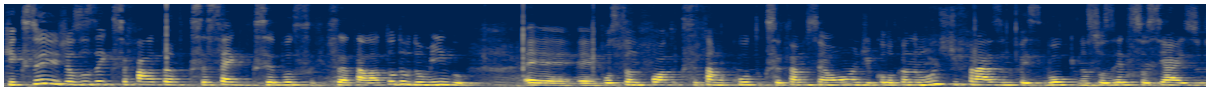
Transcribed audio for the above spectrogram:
O que, que você, Jesus aí que você fala tanto, que você segue, que você busca, que você tá lá todo domingo é, é, postando foto que você está no culto, que você está não sei aonde, colocando um monte de frase no Facebook, nas suas redes sociais.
